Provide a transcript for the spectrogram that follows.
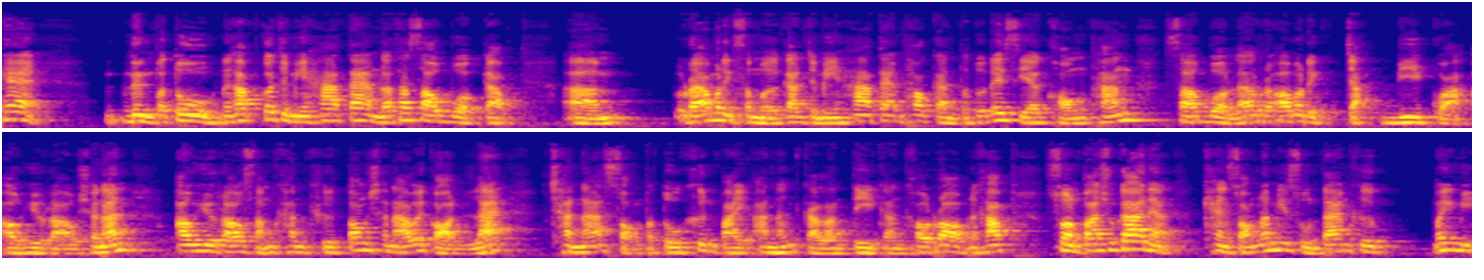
แค่ 1 ประตูนะครับ ก็จะมี 5 แต้ม แล้วถ้าเซาบวกกับเรอัลมาดริดเสมอกันจะมี 5 แต้มเท่ากันประตูได้เสียของทั้งซาบวกและเรอัลมาดริดจะดีกว่าเอาฮิราฉะนั้นเอาฮิราลสำคัญคือต้องชนะไว้ก่อน และชนะ 2 ประตูขึ้นไป อันนั้นการันตีการเข้ารอบนะครับ ส่วนปาชูก้าเนี่ยแข่ง 2 นัดมี 0 แต้มคือไม่มี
